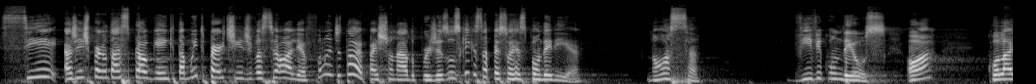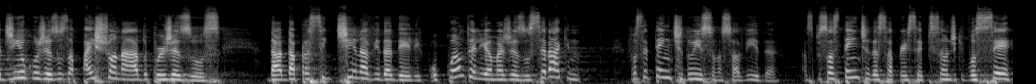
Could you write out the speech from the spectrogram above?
Se a gente perguntasse para alguém que está muito pertinho de você, olha, fulano de tal é apaixonado por Jesus, o que, que essa pessoa responderia? Nossa, vive com Deus, ó, coladinho com Jesus, apaixonado por Jesus. Dá, dá para sentir na vida dele o quanto ele ama Jesus. Será que você tem tido isso na sua vida? As pessoas têm tido essa percepção de que você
